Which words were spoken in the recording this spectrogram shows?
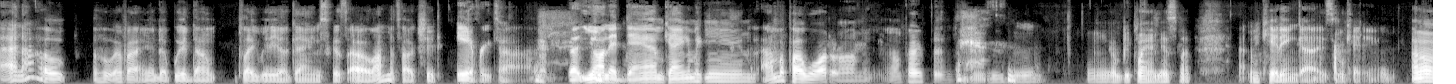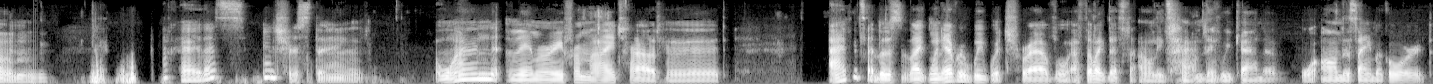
And I hope whoever I end up with don't play video games because oh, I'm gonna talk shit every time. But you on that damn game again? I'm gonna pour water on it on purpose. I'm gonna be playing this one. I'm kidding, guys. I'm kidding. Um. Okay, that's interesting. One memory from my childhood. I have to tell this, like, whenever we would travel, I feel like that's the only time that we kind of were on the same accord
